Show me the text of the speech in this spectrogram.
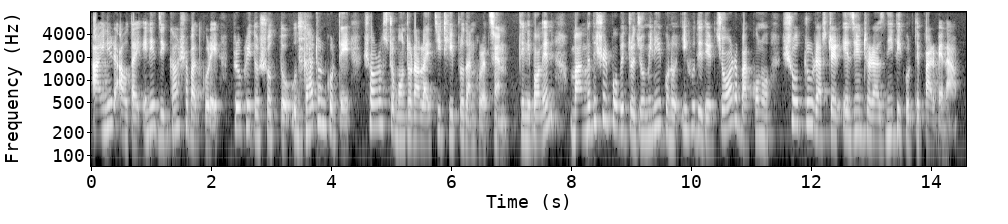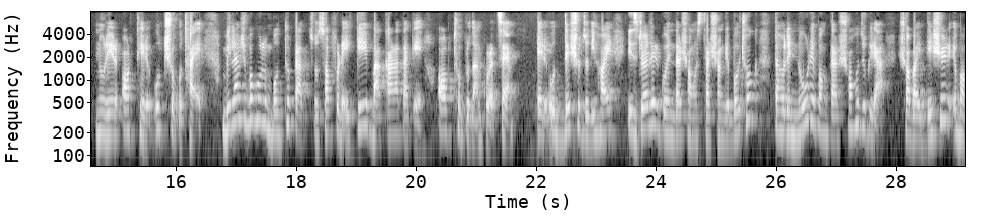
আইনের আওতায় এনে জিজ্ঞাসাবাদ করে প্রকৃত সত্য উদ্ঘাটন করতে স্বরাষ্ট্র মন্ত্রণালয় চিঠি প্রদান করেছেন। তিনি বলেন, বাংলাদেশের পবিত্র জমিনে কোনো ইহুদিদের চর বা কোনো শত্রু রাষ্ট্রের এজেন্ট রাজনীতি করতে পারবে না। নূরের অর্থের উৎস কোথায়? বিলাসবহুল মধ্যপ্রাচ্য সফরে কে বা কারা তাকে অর্থ প্রদান করেছে? এর উদ্দেশ্য যদি হয় ইসরায়েলের গোয়েন্দা সংস্থার সঙ্গে বৈঠক, তাহলে নূর এবং তার সহযোগীরা সবাই দেশের এবং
